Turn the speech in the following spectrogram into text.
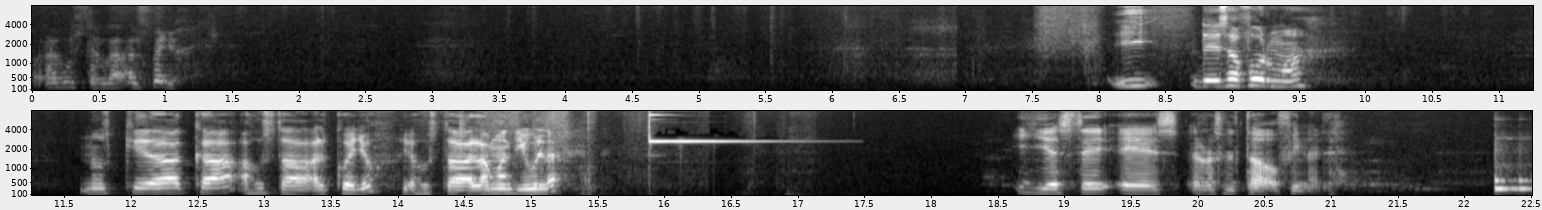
para ajustarla al cuello Y de esa forma nos queda acá ajustada al cuello y ajustada la mandíbula. Y este es el resultado final. Y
